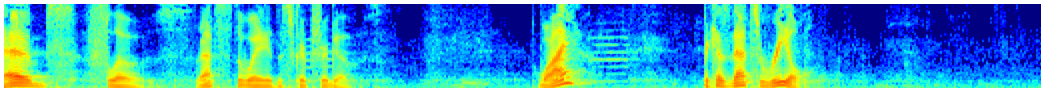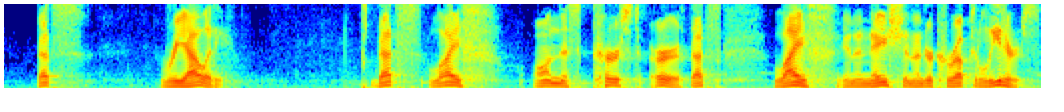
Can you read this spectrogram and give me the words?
ebbs, flows. That's the way the scripture goes. Why? Because that's real. That's reality. That's life on this cursed earth. That's life in a nation under corrupt leaders.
